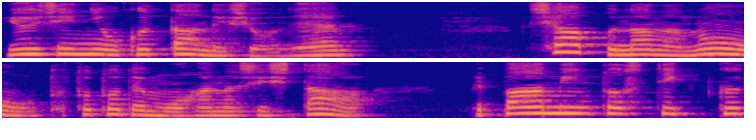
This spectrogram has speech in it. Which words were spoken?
友人に送ったんでしょうね。シャープ7のトトトでもお話ししたペパーミントスティックっ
